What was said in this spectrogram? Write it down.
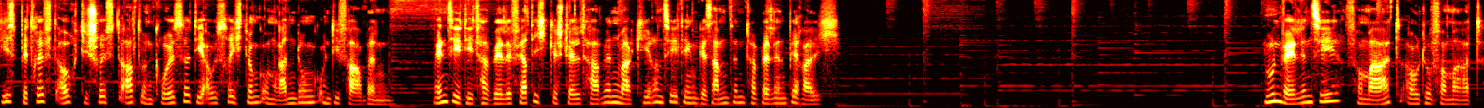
Dies betrifft auch die Schriftart und Größe, die Ausrichtung, Umrandung und die Farben. Wenn Sie die Tabelle fertiggestellt haben, markieren Sie den gesamten Tabellenbereich. Nun wählen Sie Format Autoformat.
